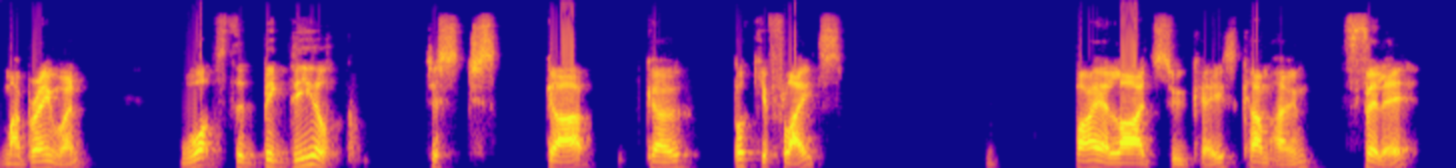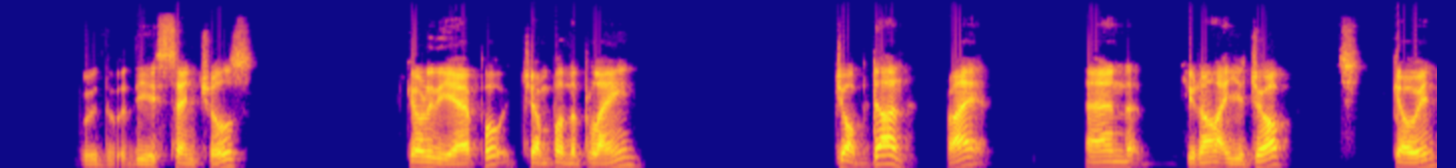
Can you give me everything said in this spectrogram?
my brain went. What's the big deal? Just just go up, go book your flights, buy a large suitcase, come home, fill it with the essentials, go to the airport, jump on the plane, job done, right? And you don't like your job, go in,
